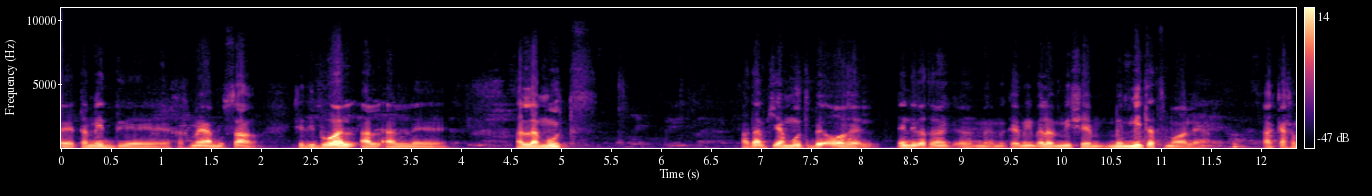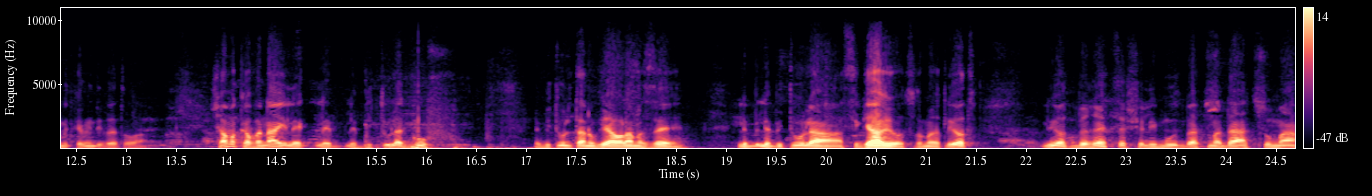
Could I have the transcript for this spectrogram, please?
אה, תמיד אה, חכמי המוסר, שדיברו על, על, על, אה, על למות, אדם כי ימות באוהל, אין דברי תורה מקיימים אלא מי שממית עצמו עליה, רק ככה מתקיימים דברי תורה. שם הכוונה היא לביטול הגוף, לביטול תענוגי העולם הזה, לב- לביטול הסיגריות, זאת אומרת להיות, להיות ברצף של לימוד, בהתמדה עצומה.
